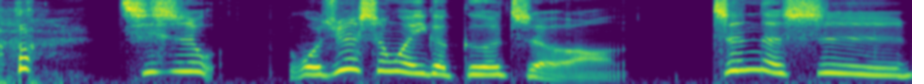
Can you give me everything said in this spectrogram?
其实我觉得，身为一个歌者哦，真的是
